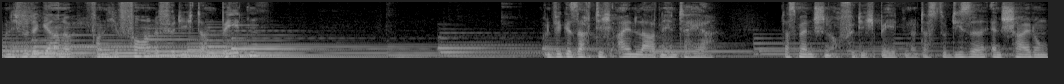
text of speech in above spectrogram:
Und ich würde gerne von hier vorne für dich dann beten. Und wie gesagt, dich einladen hinterher, dass Menschen auch für dich beten und dass du diese Entscheidung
